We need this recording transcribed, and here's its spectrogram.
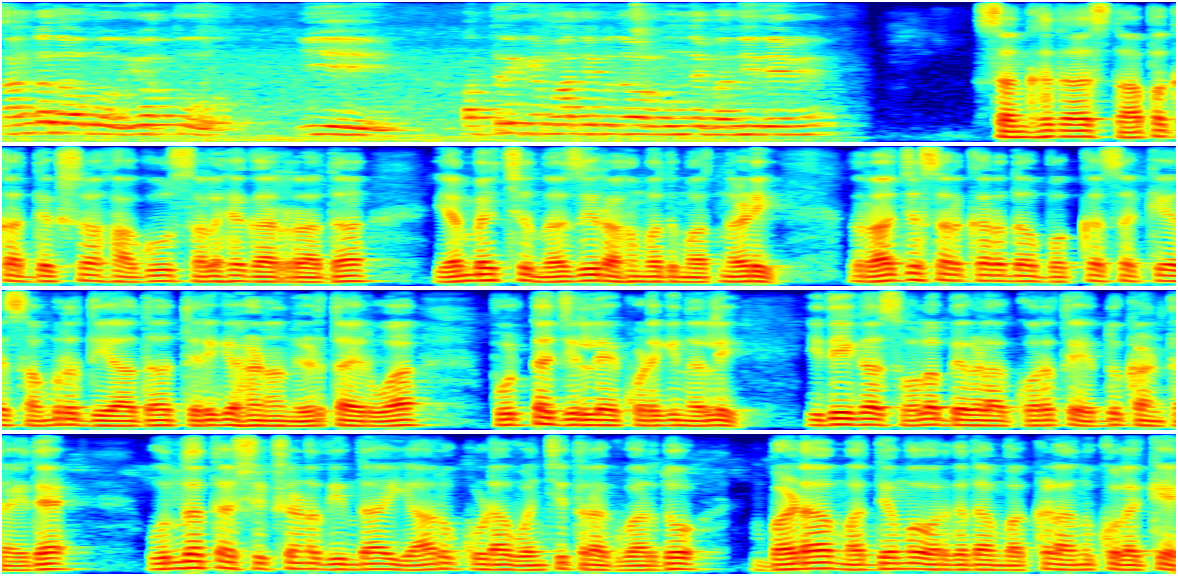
ಸಂಘದವರು ಇವತ್ತು ಈ ಪತ್ರಿಕೆ ಮಾಧ್ಯಮದವರ ಮುಂದೆ ಬಂದಿದ್ದೇವೆ. ಸಂಘದ ಸ್ಥಾಪಕ ಅಧ್ಯಕ್ಷ ಹಾಗೂ ಸಲಹೆಗಾರರಾದ ಎಂಎಚ್ ನಜೀರ್ ಅಹಮದ್ ಮಾತನಾಡಿ ರಾಜ್ಯ ಸರ್ಕಾರದ ಬೊಕ್ಕಸಕ್ಕೆ ಸಮೃದ್ಧಿಯಾದ ತೆರಿಗೆ ಹಣ ನೀಡ್ತಾ ಇರುವ ಪುಟ್ಟ ಜಿಲ್ಲೆ ಕೊಡಗಿನಲ್ಲಿ ಇದೀಗ ಸೌಲಭ್ಯಗಳ ಕೊರತೆ ಎದ್ದು ಕಾಣ್ತಾ ಇದೆ. ಉನ್ನತ ಶಿಕ್ಷಣದಿಂದ ಯಾರೂ ಕೂಡ ವಂಚಿತರಾಗಬಾರ್ದು. ಬಡ, ಮಧ್ಯಮ ವರ್ಗದ ಮಕ್ಕಳ ಅನುಕೂಲಕ್ಕೆ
